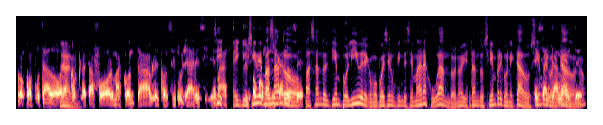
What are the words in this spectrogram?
con computadoras, con plataformas, con tablets, con celulares y demás. Sí, e inclusive pasando, pasando el tiempo libre, como puede ser un fin de semana, jugando, ¿no? Y estando siempre conectado, siempre Exactamente. conectado, ¿no?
